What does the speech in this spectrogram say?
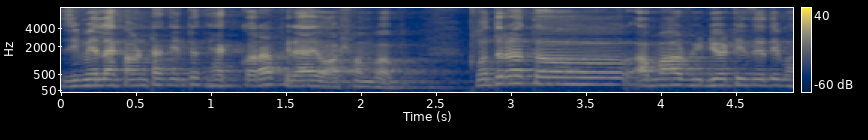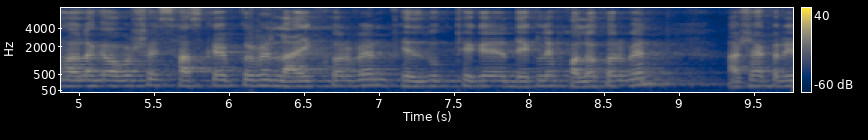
জিমেল অ্যাকাউন্টটা কিন্তু হ্যাক করা প্রায় অসম্ভব। বন্ধুরা, তো আমার ভিডিওটি যদি ভালো লাগে, অবশ্যই সাবস্ক্রাইব করবেন, লাইক করবেন ফেসবুক থেকে দেখলে ফলো করবেন। আশা করি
